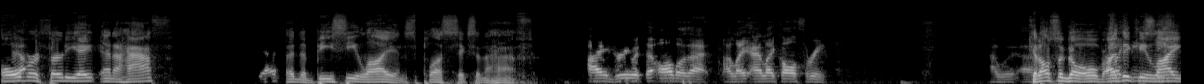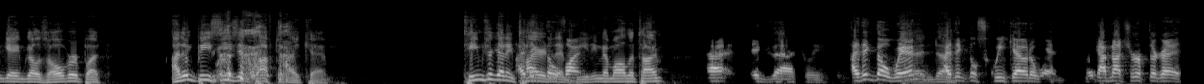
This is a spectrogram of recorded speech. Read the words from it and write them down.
Over yep. 38 and a half. Yes. And the BC Lions plus six and a half. I agree with the, all of that. I like I like all three. I would. Uh, Could also go over. I, like I think BC. the Lion game goes over, but I think BC's in tough tonight, Cam. Teams are getting tired of them find, beating them all the time. Uh, exactly. I think they'll win. And, uh, I think they'll squeak out a win. Like I'm not sure if they're gonna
